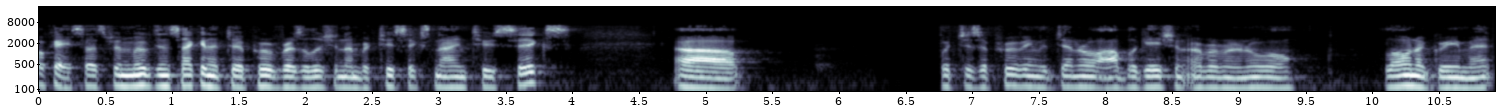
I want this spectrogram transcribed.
Okay, so it's been moved and seconded to approve resolution number 26926, uh, which is approving the general obligation urban renewal loan agreement,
